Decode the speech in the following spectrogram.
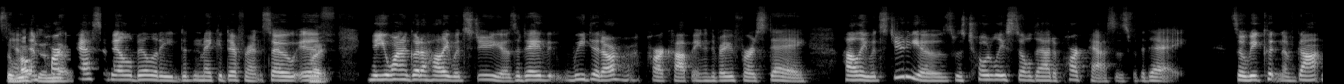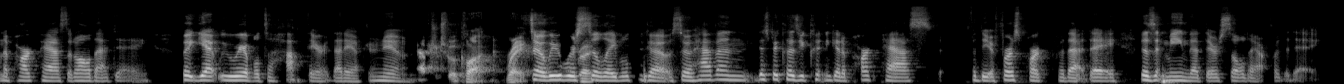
So Yeah, and park that. pass availability didn't make a difference. So if Right. you, know, you want to go to Hollywood Studios, the day that we did our park hopping, on the very first day, Hollywood Studios was totally sold out of park passes for the day. So we couldn't have gotten a park pass at all that day, but yet we were able to hop there that afternoon. After two o'clock. Right. So we were Right. still able to go. So having just because you couldn't get a park pass for the first park for that day doesn't mean that they're sold out for the day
